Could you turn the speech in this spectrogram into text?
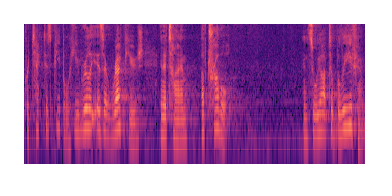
protect his people. He really is a refuge in a time of trouble. And so we ought to believe him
